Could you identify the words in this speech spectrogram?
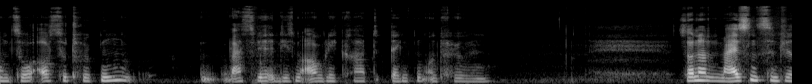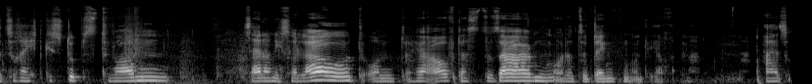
und so auszudrücken, was wir in diesem Augenblick gerade denken und fühlen. Sondern meistens sind wir zurechtgestupst worden, sei doch nicht so laut und hör auf, das zu sagen oder zu denken und wie auch immer. Also,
